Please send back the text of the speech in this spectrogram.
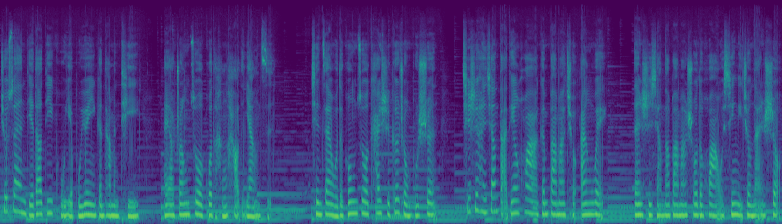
就算跌到低谷也不愿意跟他们提，还要装作过得很好的样子。现在我的工作开始各种不顺，其实很想打电话跟爸妈求安慰，但是想到爸妈说的话，我心里就难受，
